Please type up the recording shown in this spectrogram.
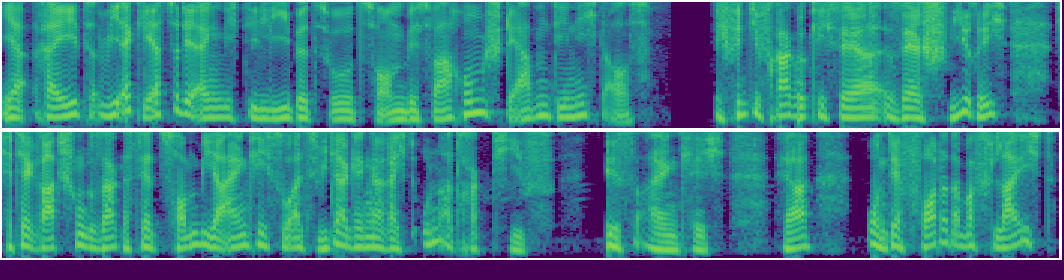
Ja, Raid, wie erklärst du dir eigentlich die Liebe zu Zombies? Warum sterben die nicht aus? Ich finde die Frage wirklich sehr, sehr schwierig. Ich hatte ja gerade schon gesagt, dass der Zombie ja eigentlich so als Wiedergänger recht unattraktiv ist eigentlich. Ja? Und der fordert aber vielleicht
